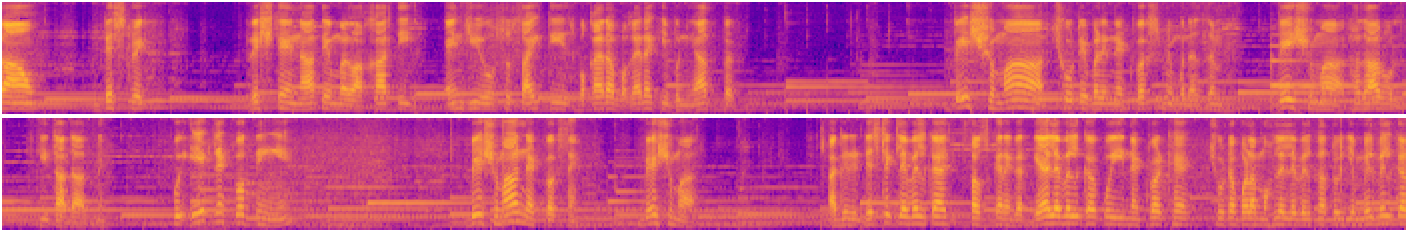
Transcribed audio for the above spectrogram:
گاؤں، ڈسٹرکٹ، رشتے ناطے ملاقاتی این جی او سوسائٹیز وغیرہ وغیرہ کی بنیاد پر بے شمار چھوٹے بڑے نیٹ ورکس میں منظم ہیں۔ بے شمار ہزاروں کی تعداد میں۔ کوئی ایک نیٹ ورک نہیں ہے۔ بے شمار نیٹ ورکس ہیں۔ بے شمار۔ اگر ڈسٹرکٹ لیول کا فرض کریں اگر گیا لیول کا کوئی نیٹ ورک ہے، چھوٹا بڑا محلے لیول کا، تو یہ مل مل کر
